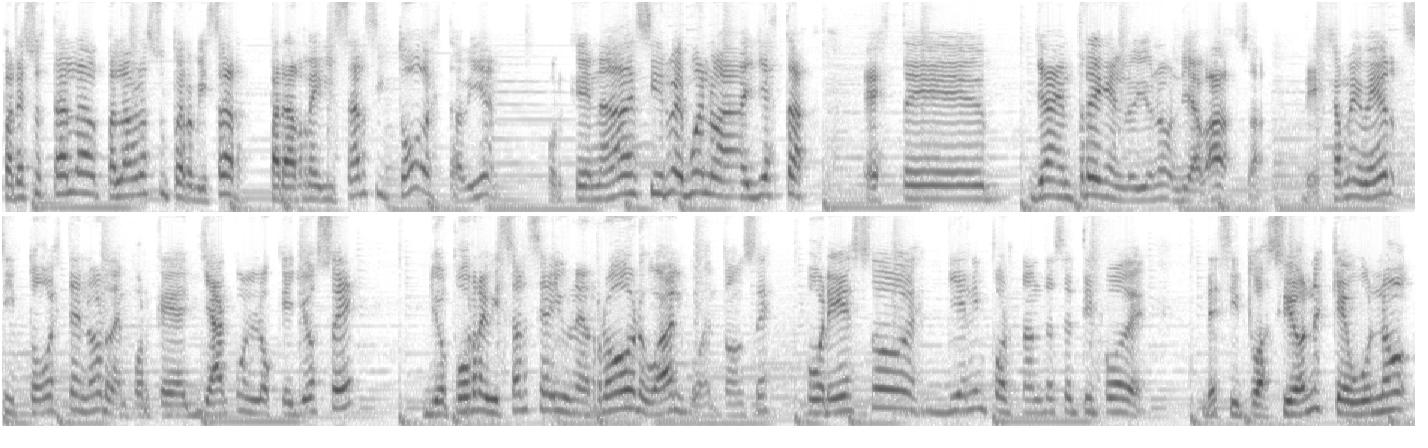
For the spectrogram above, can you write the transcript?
para eso está la palabra supervisar, para revisar si todo está bien, porque nada sirve, bueno, ahí está, este, ya entreguenlo y uno, ya va, o sea, déjame ver si todo está en orden, porque ya con lo que yo sé, yo puedo revisar si hay un error o algo. Entonces, por eso es bien importante ese tipo de, de situaciones que uno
